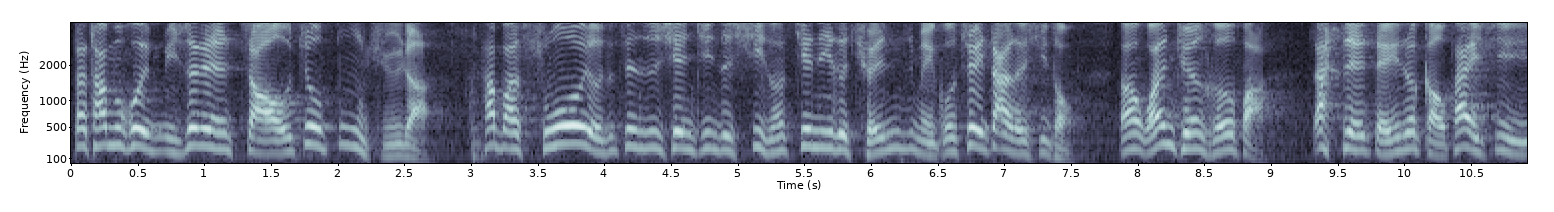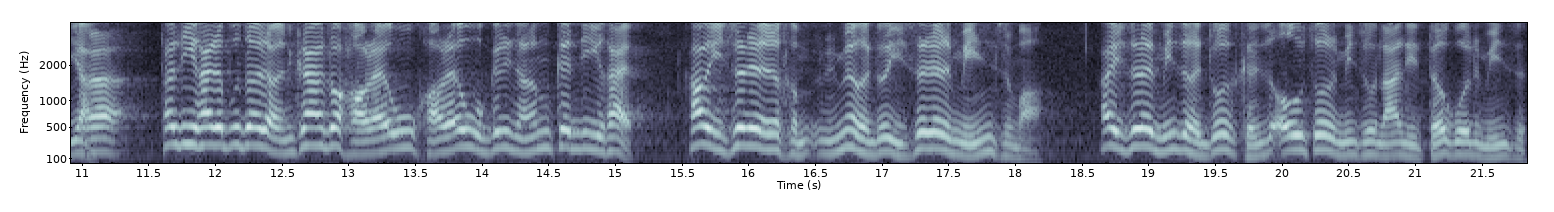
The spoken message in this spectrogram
但他们会以色列人早就布局了。他把所有的政治现金的系统建立一个全美国最大的系统，然后完全合法，大家等于说搞派系一样。他厉害的不得了，你看他都好莱坞，好莱坞我跟你讲，他们更厉害。还有以色列人很里面有很多以色列的名字嘛，他以色列的名字很多可能是欧洲的名字，哪里德国的名字，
